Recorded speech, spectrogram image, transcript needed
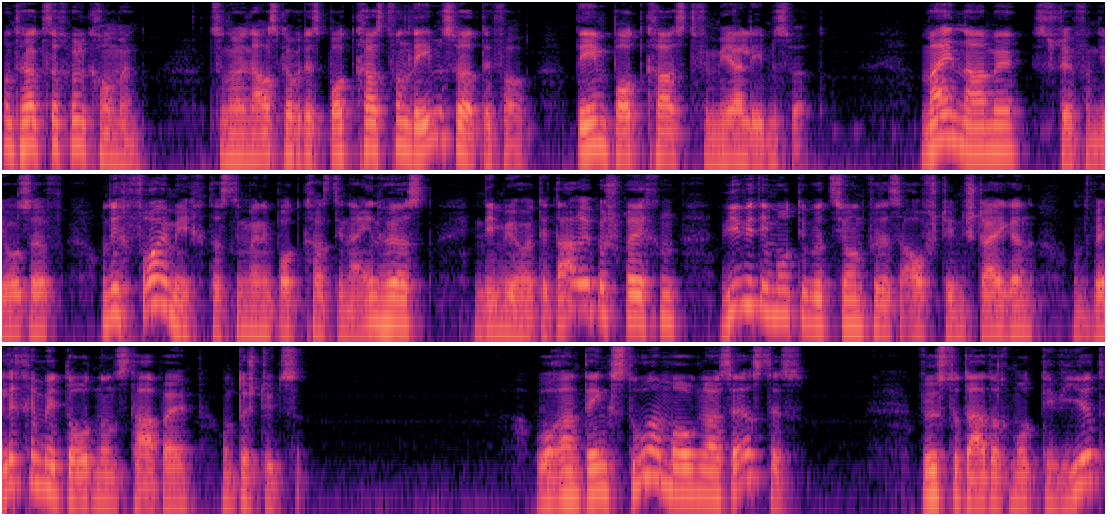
und herzlich willkommen zur neuen Ausgabe des Podcasts von Lebenswert TV, dem Podcast für mehr Lebenswert. Mein Name ist Stefan Josef und ich freue mich, dass du in meinen Podcast hineinhörst, in dem wir heute darüber sprechen, wie wir die Motivation für das Aufstehen steigern und welche Methoden uns dabei unterstützen. Woran denkst du am Morgen als erstes? Wirst du dadurch motiviert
